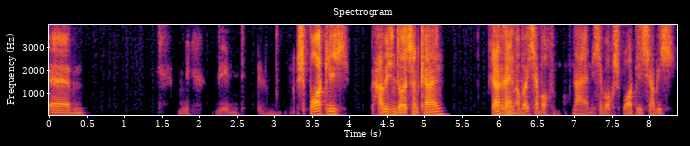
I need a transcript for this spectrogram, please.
Ähm, sportlich habe ich in Deutschland keinen. Gar keinen? Ähm, aber ich habe auch, nein, ich habe auch sportlich, habe ich,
